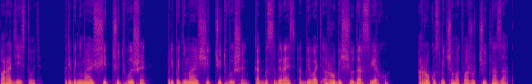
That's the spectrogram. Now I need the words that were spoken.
Пора действовать. Приподнимаю щит чуть выше, приподнимаю щит чуть выше, как бы собираясь отбивать рубящий удар сверху, а руку с мечом отвожу чуть назад.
